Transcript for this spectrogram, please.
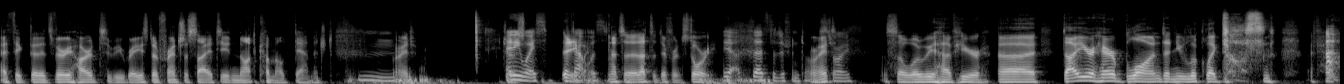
I think that it's very hard to be raised in French society and not come out damaged, Hmm. right? Just- Anyways, anyway, that was that's a that's a different story. yeah, that's a different Right. story. So what do we have here? Uh, dye your hair blonde and you look like Dawson. I've had,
